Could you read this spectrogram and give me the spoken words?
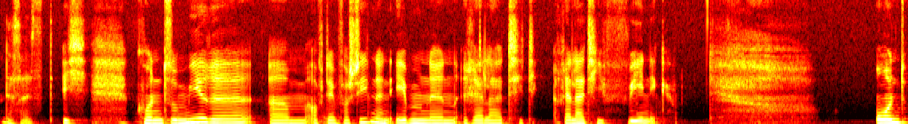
Das heißt, ich konsumiere ähm, auf den verschiedenen Ebenen relativ, relativ wenig. Und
